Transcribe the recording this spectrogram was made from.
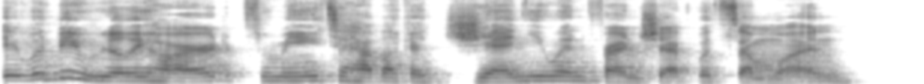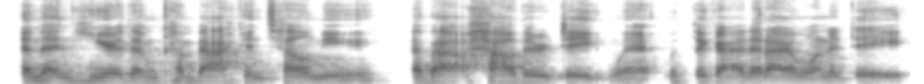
it would be really hard for me to have like a genuine friendship with someone and then hear them come back and tell me about how their date went with the guy that I want to date.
